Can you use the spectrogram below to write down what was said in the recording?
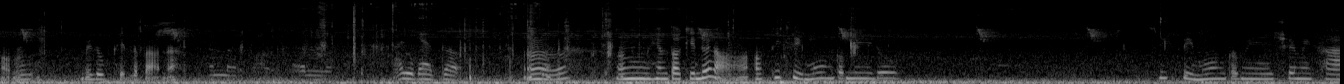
ออกลูกไม่รู้เผ็ดหรือเปล่านะ Mama, Mama. And that go. เอออืม เฮมต่อกินด้วยเหรอ เอาพริกสีม่วงก็มีด้วยพริกสีม่วงก็มีใช่ไหมคะ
